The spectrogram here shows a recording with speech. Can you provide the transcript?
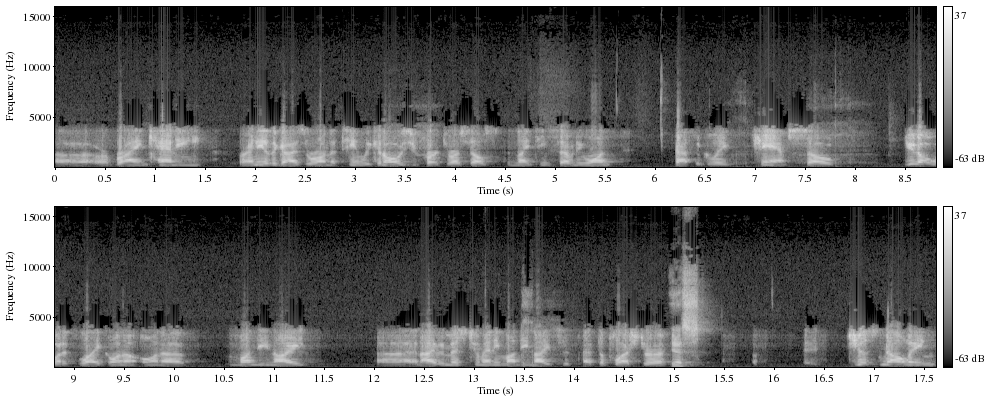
uh, or Brian Kenny or any of the guys who are on the team, we can always refer to ourselves as the 1971 Catholic League champs. So you know what it's like on a on a Monday night, uh, and I haven't missed too many Monday nights at, at the Palestra. Yes. Just knowing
